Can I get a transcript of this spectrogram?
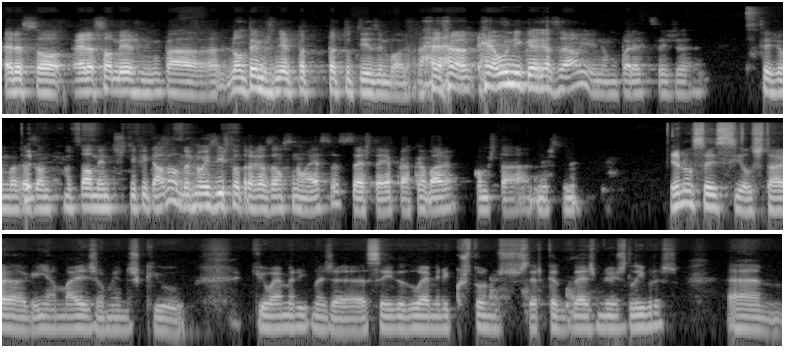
era, só, era só mesmo, pá, não temos dinheiro para, para tu te ires embora. É a única razão e não me parece que seja, que seja uma razão totalmente justificável, mas não existe outra razão senão essa, se esta época acabar como está neste momento. Eu não sei se ele está a ganhar mais ou menos que o, que o Emery, mas a saída do Emery custou-nos cerca de 10 milhões de libras. Ahm,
